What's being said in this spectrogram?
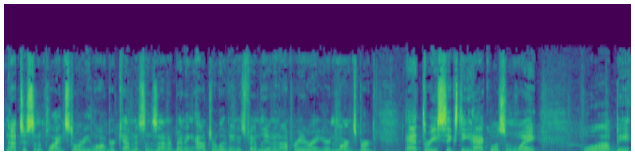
Not just an appliance store any longer. Cabinets and designer bedding, outdoor living, and his family owned and operated right here in Martinsburg at 360 Hack Wilson Way. We'll be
